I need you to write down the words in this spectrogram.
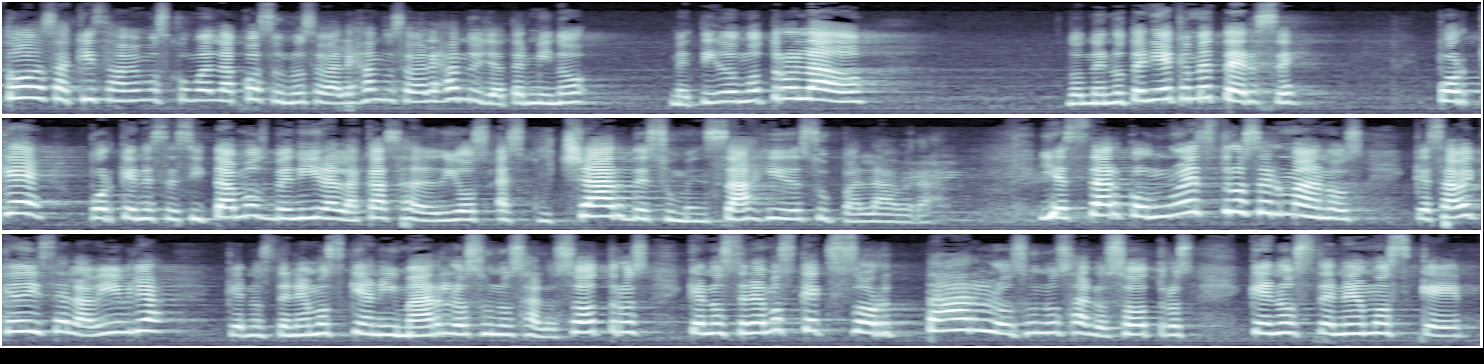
todos aquí sabemos cómo es la cosa, uno se va alejando, se va alejando y ya terminó metido en otro lado donde no tenía que meterse. ¿Por qué? Porque necesitamos venir a la casa de Dios a escuchar de su mensaje y de su palabra. Y estar con nuestros hermanos, que sabe qué dice la Biblia, que nos tenemos que animar los unos a los otros, que nos tenemos que exhortar los unos a los otros, que nos tenemos que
